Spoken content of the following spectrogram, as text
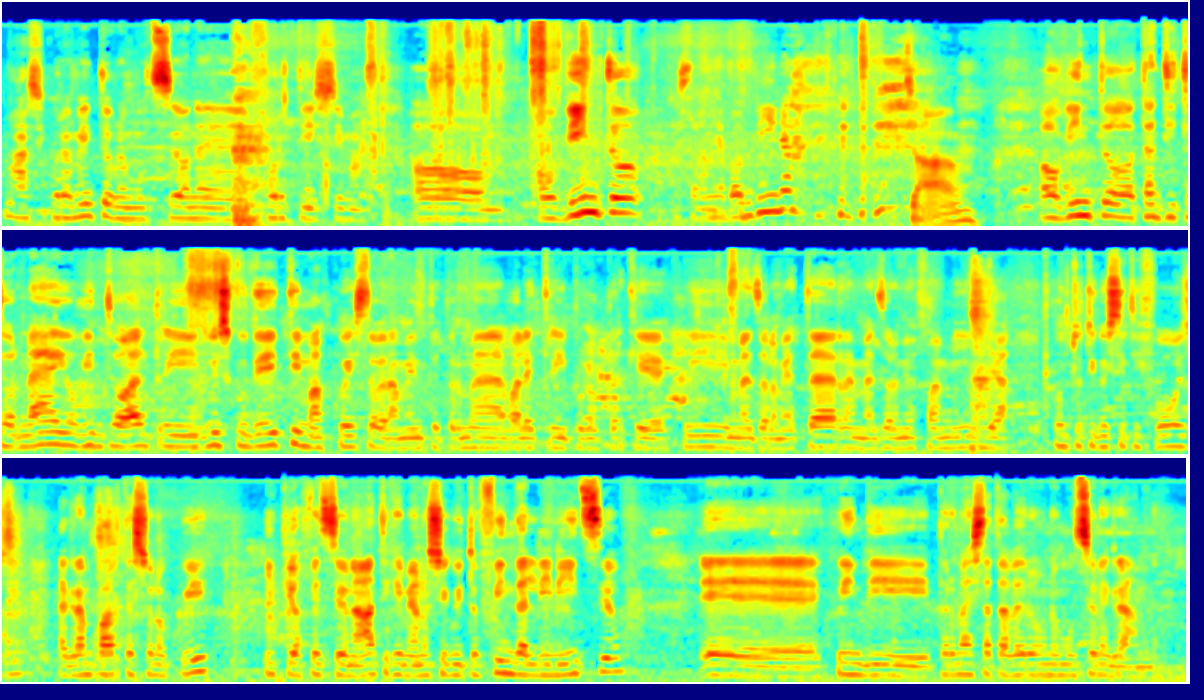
Ma sicuramente un'emozione fortissima. Ho, ho, vinto, questa è la mia bambina. Ciao. ho vinto tanti tornei, ho vinto altri due scudetti, ma questo veramente per me vale triplo perché qui in mezzo alla mia terra, in mezzo alla mia famiglia, con tutti questi tifosi, la gran parte sono qui, i più affezionati che mi hanno seguito fin dall'inizio e quindi per me è stata davvero un'emozione grande.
